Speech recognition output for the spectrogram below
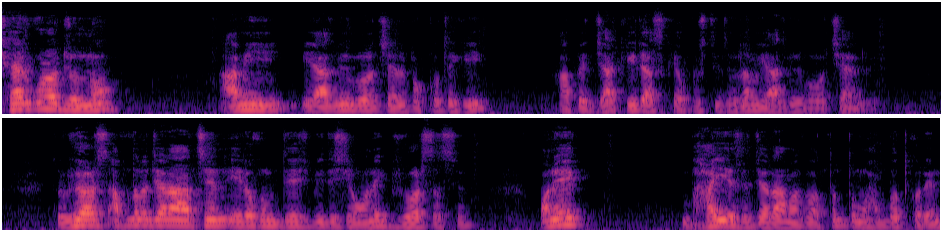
শেয়ার করার জন্য আমি এই আজমির বাবা চ্যানেল পক্ষ থেকে হাফেজ জাকির আজকে উপস্থিত হলাম এই আজমির বাবা চ্যানেলে তো ভিউয়ার্স আপনারা যারা আছেন, এরকম দেশ বিদেশে অনেক ভিউয়ার্স আছেন, অনেক ভাই আছে যারা আমাকে অত্যন্ত মহাব্বত করেন,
